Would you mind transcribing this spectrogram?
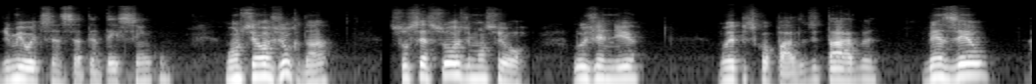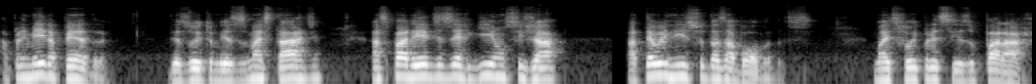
de 1875, Monsenhor Jourdan, sucessor de Monsenhor Lugenier no episcopado de Tarbes, benzeu a primeira pedra. Dezoito meses mais tarde, as paredes erguiam-se já até o início das abóbadas. Mas foi preciso parar.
